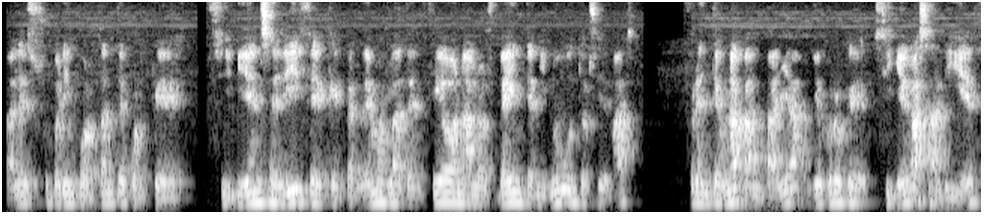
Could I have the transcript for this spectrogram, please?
¿vale? Es súper importante porque si bien se dice que perdemos la atención a los 20 minutos y demás, frente a una pantalla, yo creo que si llegas a 10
